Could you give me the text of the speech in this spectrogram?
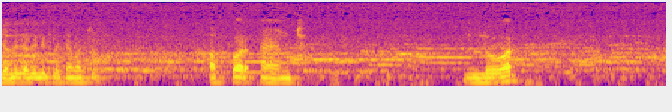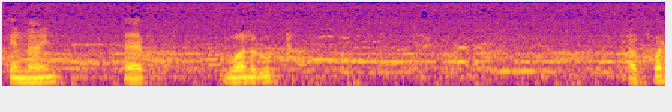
जल्दी जल्दी लिख लेते हैं बच्चों upper and lower canine have one root upper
